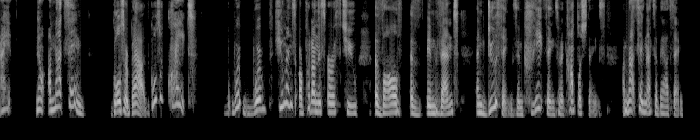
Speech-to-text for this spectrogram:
Right? Now, I'm not saying goals are bad. Goals are great. We're, we're humans are put on this earth to evolve, ev- invent, and do things and create things and accomplish things. I'm not saying that's a bad thing.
